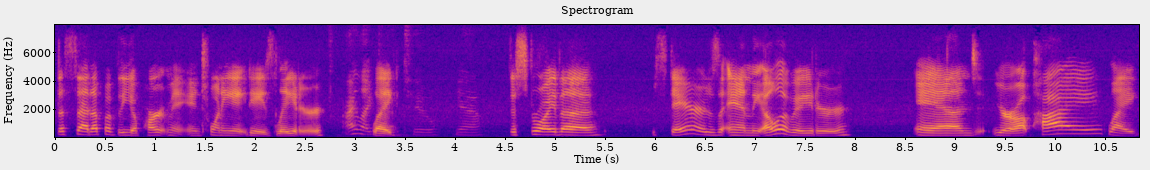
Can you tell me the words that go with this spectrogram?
the setup of the apartment in 28 Days Later. I like, Like- that too. Yeah. Destroy the stairs and the elevator, and you're up high. Like,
